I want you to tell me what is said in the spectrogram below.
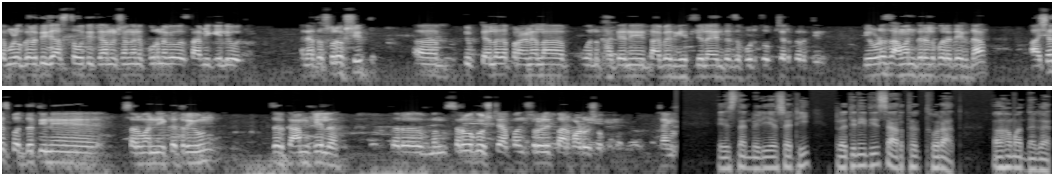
त्यामुळे गर्दी जास्त होती. त्या अनुषंगाने पूर्ण व्यवस्था आम्ही केली होती. आणि आता सुरक्षित बिबट्याला प्राण्याला वन खात्याने ताब्यात घेतलेला आहे आणि त्याचा पुढचा उपचार करतील. मी एवढंच आवाहन करेल परत एकदा. अशाच पद्धतीने सर्वांनी एकत्र येऊन जर काम केलं तर मग सर्व गोष्टी आपण सुरळीत पार पाडू शकतो. थँक्यू एसनॅन मीडियासाठी प्रतिनिधी सार्थक थोरात अहमदनगर.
